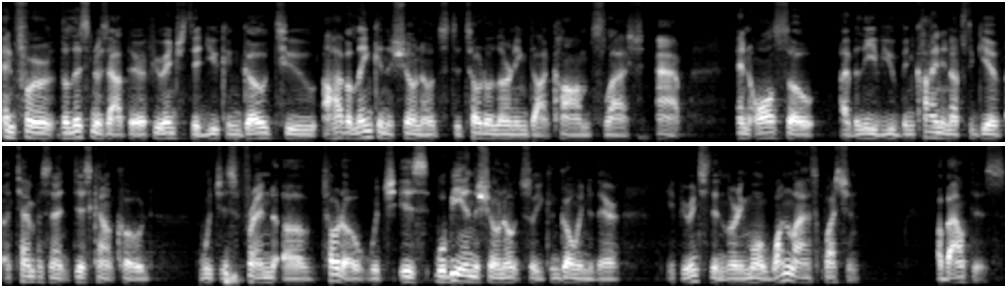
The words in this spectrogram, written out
And for the listeners out there, if you're interested, you can go to I'll have a link in the show notes to totolearning.com slash app. And also I believe you've been kind enough to give a 10% discount code, which is friend of Toto, which is will be in the show notes, so you can go into there if you're interested in learning more. One last question about this.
